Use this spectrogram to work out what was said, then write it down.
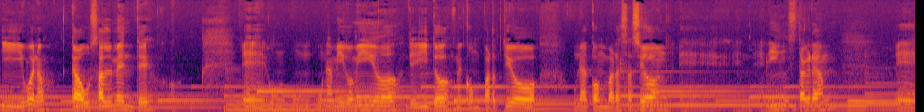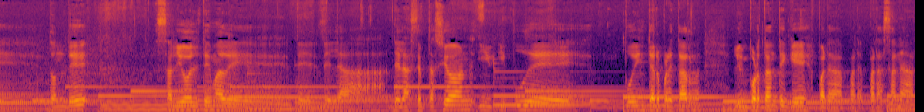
y bueno, causalmente eh, un, amigo mío, Dieguito, me compartió una conversación eh, en, Instagram eh, donde salió el tema de, la, aceptación y, pude, pude, interpretar lo importante que es para, para sanar.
